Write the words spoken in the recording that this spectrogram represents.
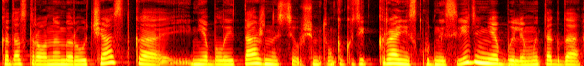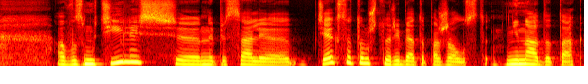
кадастрового номера участка, не было этажности. В общем, там какие-то крайне скудные сведения были. Мы тогда возмутились, э, написали текст о том, что, ребята, пожалуйста, не надо так.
